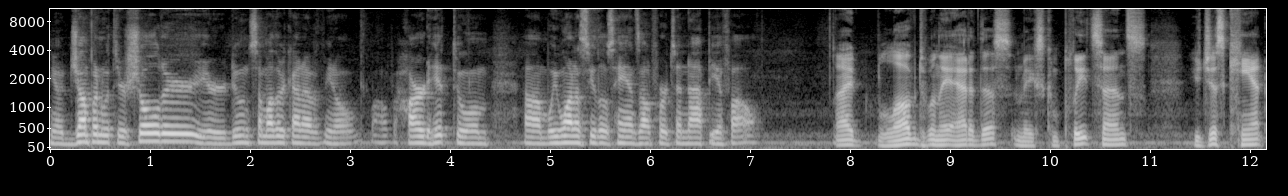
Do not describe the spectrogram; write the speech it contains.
you know jumping with your shoulder, you're doing some other kind of you know hard hit to them. Um, we want to see those hands out for it to not be a foul. I loved when they added this. It makes complete sense. You just can't.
